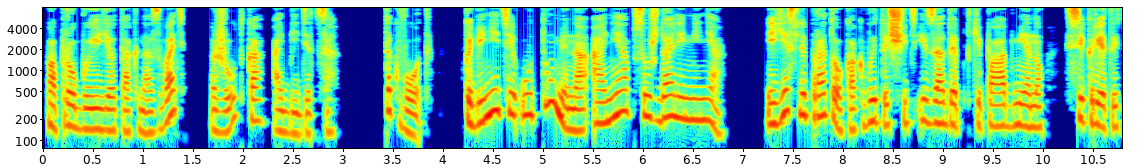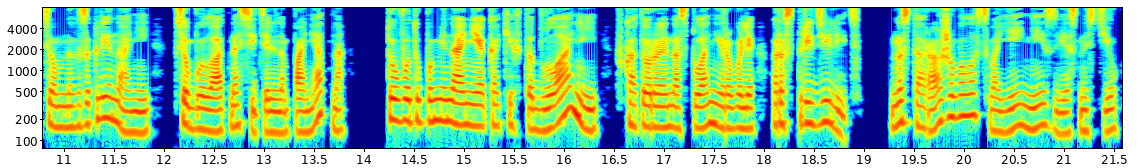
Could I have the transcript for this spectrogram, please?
попробую ее так назвать, жутко обидится. Так вот, в кабинете у Тумина они обсуждали меня. И если про то, как вытащить из адептки по обмену секреты темных заклинаний, все было относительно понятно, то вот упоминание каких-то дланей, в которые нас планировали распределить, настораживало своей неизвестностью.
